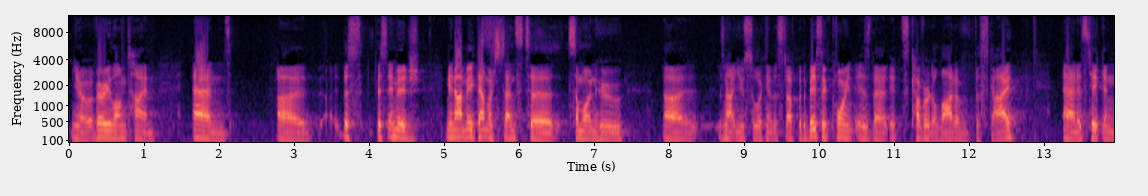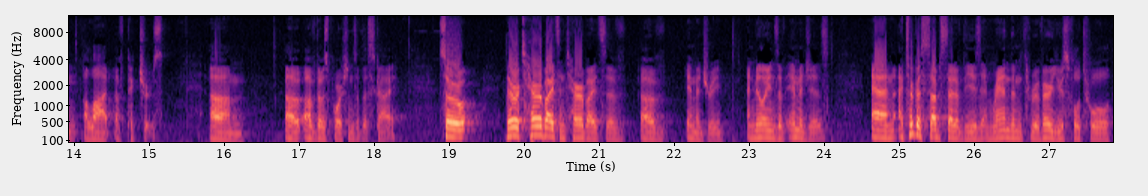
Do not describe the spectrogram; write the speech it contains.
you know a very long time. And uh, this this image may not make that much sense to someone who uh, is not used to looking at this stuff, but the basic point is that it's covered a lot of the sky and it's taken a lot of pictures um, of, of, those portions of the sky. So there are terabytes and terabytes of, of imagery and millions of images. And I took a subset of these and ran them through a very useful tool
